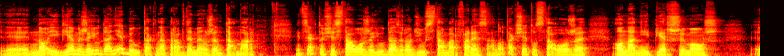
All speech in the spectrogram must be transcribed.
Yy, No i wiemy, że Juda nie był tak naprawdę mężem Tamar. Więc jak to się stało, że Juda zrodził z Tamar Faresa? No tak się to stało, że ona, jej pierwszy mąż, yy,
